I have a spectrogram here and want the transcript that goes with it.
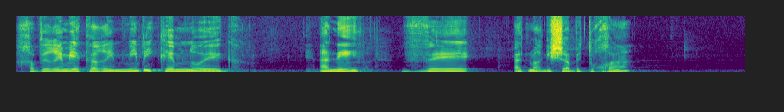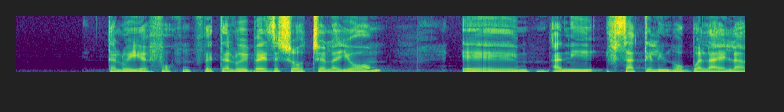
חברים יקרים, מי מכם נוהג? אני, ואת מרגישה בטוחה? תלוי איפה ותלוי באיזה שעות של היום. אה, אני הפסקתי לנהוג בלילה,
